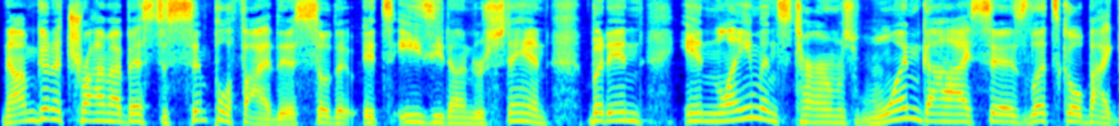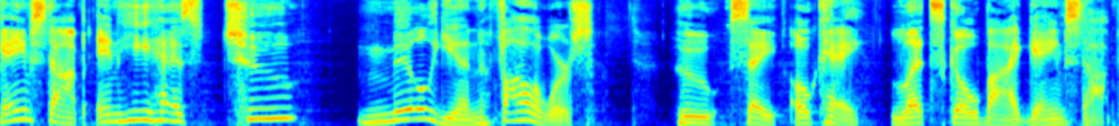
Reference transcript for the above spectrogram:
Now I'm going to try my best to simplify this so that it's easy to understand. But in in layman's terms, one guy says, "Let's go buy GameStop," and he has two million followers who say, "Okay, let's go buy GameStop."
